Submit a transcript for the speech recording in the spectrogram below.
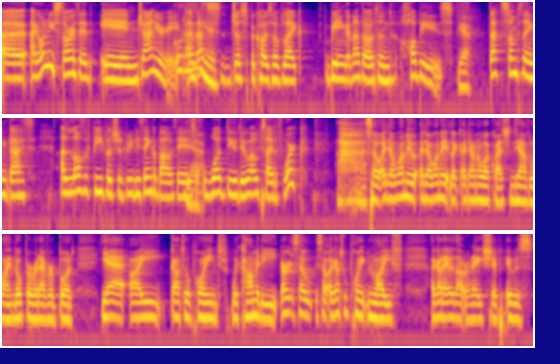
Uh, I only started in January, Good and that's just because of like being an adult and hobbies. Yeah. That's something that a lot of people should really think about. Is Yeah. what do you do outside of work? Ah, So I don't want to. I don't want to. Like I don't know what questions you have lined up or whatever. But yeah, I got to a point with comedy, or so. So I got to a point in life. I got out of that relationship. It was,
